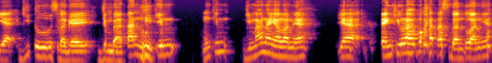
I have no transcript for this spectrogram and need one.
ya gitu sebagai jembatan mungkin mungkin gimana ya Lon ya? Ya thank you lah Pok atas bantuannya.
